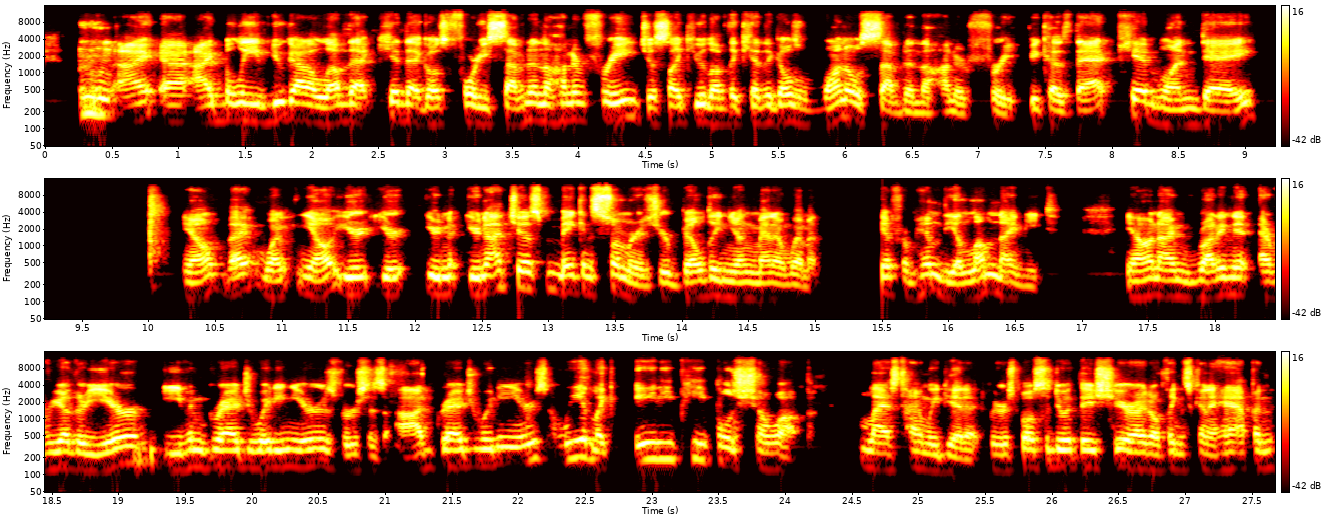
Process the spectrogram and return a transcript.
I I believe you got to love that kid that goes 47 in the 100 free just like you love the kid that goes 107 in the 100 free because that kid one day you know that one you know you're you're you're you're not just making swimmers you're building young men and women get from him the alumni meet you know, and I'm running it every other year, even graduating years versus odd graduating years. We had like 80 people show up last time we did it. We were supposed to do it this year. I don't think it's going to happen,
